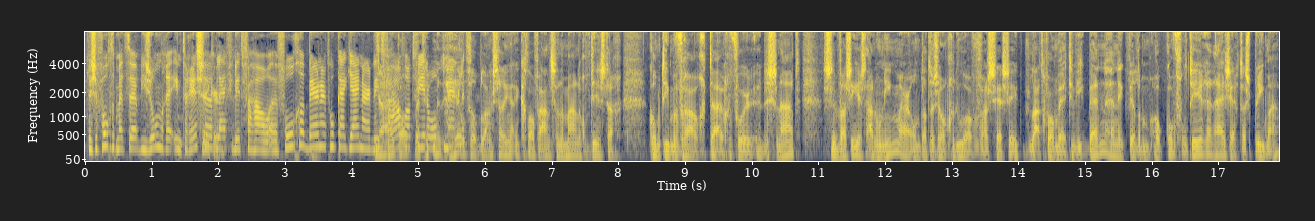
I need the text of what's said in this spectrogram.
Dus je volgt het met uh, bijzondere interesse. Zeker. Blijf je dit verhaal uh, volgen? Bernard, hoe kijk jij naar dit ja, verhaal? Wat vind je erop? Met heel veel belangstelling. Ik geloof aanstaande maandag of dinsdag komt die mevrouw getuigen voor de Senaat. Ze was eerst anoniem, maar omdat er zo'n gedoe over was, zegt ze: Ik laat gewoon weten wie ik ben. En ik wil hem ook confronteren. En hij zegt: Dat is prima.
